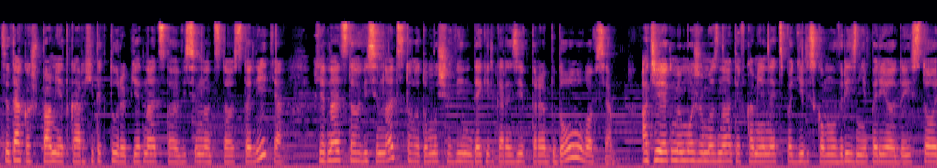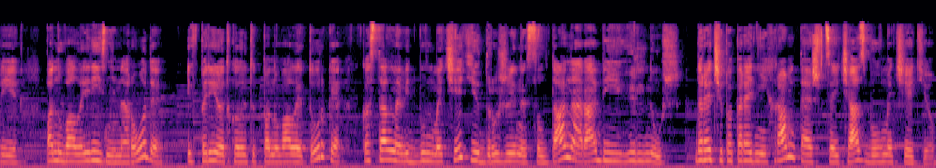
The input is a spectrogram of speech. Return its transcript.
Це також пам'ятка архітектури 15-18 століття, 15-18, тому що він декілька разів перебудовувався. Адже, як ми можемо знати, в Кам'янець-Подільському в різні періоди історії панували різні народи, і в період, коли тут панували турки, костел навіть був мечетію дружини султана Арабії Гюльнуш. До речі, попередній храм теж в цей час був мечетю.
